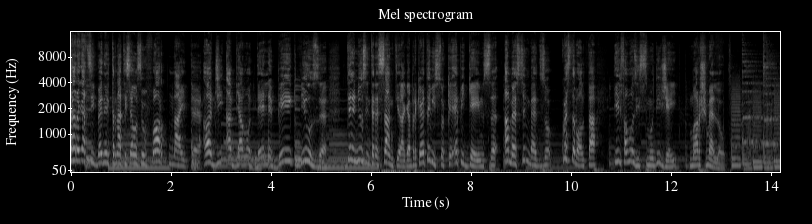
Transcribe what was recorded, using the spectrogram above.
Ciao ragazzi, ben rittornati, siamo su Fortnite. Oggi abbiamo delle big news. Delle news interessanti raga, perché avete visto che Epic Games ha messo in mezzo questa volta il famosissimo DJ Marshmallow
